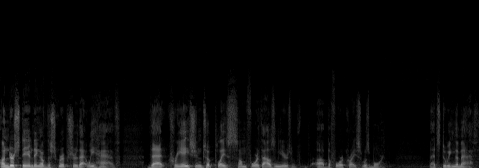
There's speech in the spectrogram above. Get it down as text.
understanding of the scripture that we have, that creation took place some 4,000 years uh, before Christ was born. That's doing the math.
